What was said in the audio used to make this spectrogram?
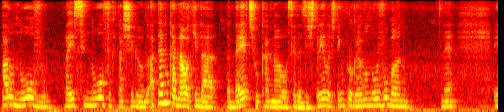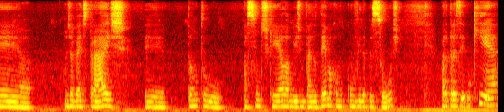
para o novo, para esse novo que está chegando. Até no canal aqui da, da Beth, o canal Ser das Estrelas, tem um programa Novo Humano, né? É, onde a Beth traz é, tanto assuntos que ela mesma traz no tema, como convida pessoas para trazer o que é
